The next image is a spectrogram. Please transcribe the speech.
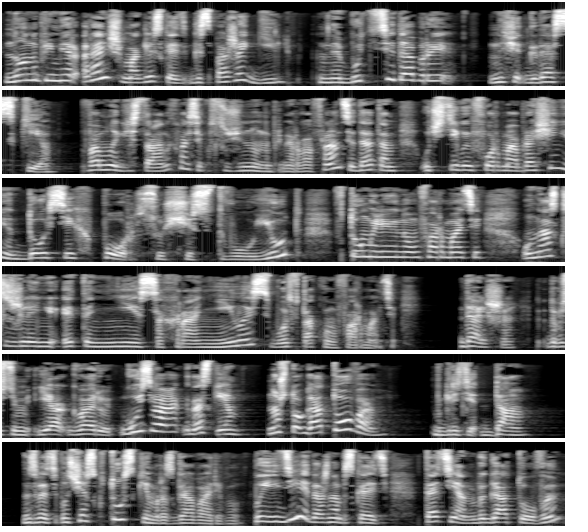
Но, например, раньше могли сказать, госпожа Гиль, будьте добры, значит, к доске. Во многих странах, во всяком случае, ну, например, во Франции, да, там учтивые формы обращения до сих пор существуют в том или ином формате. У нас, к сожалению, это не сохранилось вот в таком формате. Дальше. Допустим, я говорю, Гусева, к доске. Ну что, готово? Вы говорите, да. Называется, вот сейчас кто с кем разговаривал? По идее, должна бы сказать, Татьяна, вы готовы?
